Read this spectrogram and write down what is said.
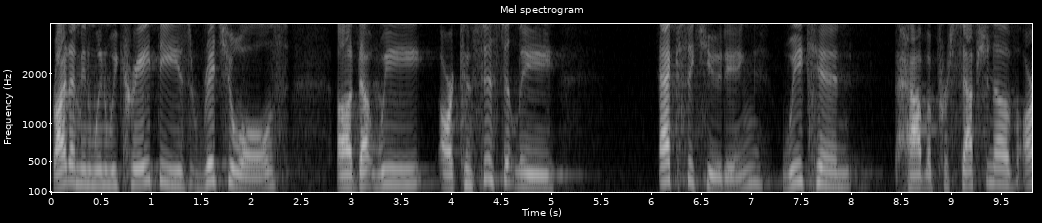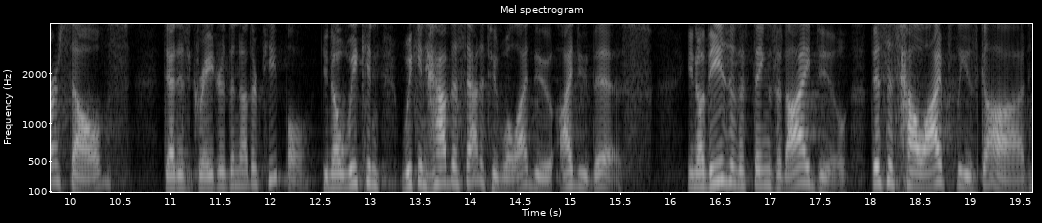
right? I mean, when we create these rituals uh, that we are consistently executing, we can have a perception of ourselves that is greater than other people. You know, we can we can have this attitude, well, I do I do this. You know, these are the things that I do. This is how I please God.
